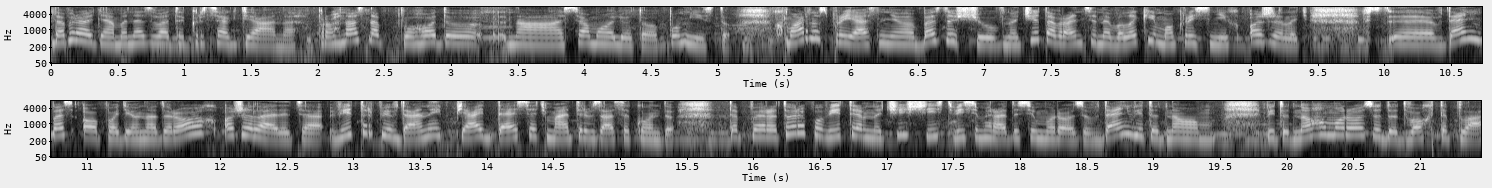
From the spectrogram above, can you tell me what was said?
Доброго дня, мене звати Курцяк Діана. Прогноз на погоду на 7 лютого по місту. Хмарно з проясненнями, без дощу, вночі та вранці невеликий мокрий сніг, ожеледь. В- е, Вдень без опадів, на дорогах ожеледиться. Вітер південний 5-10 метрів за секунду. Температура повітря вночі 6-8 градусів морозу. Вдень від одного, від одного морозу до двох тепла.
